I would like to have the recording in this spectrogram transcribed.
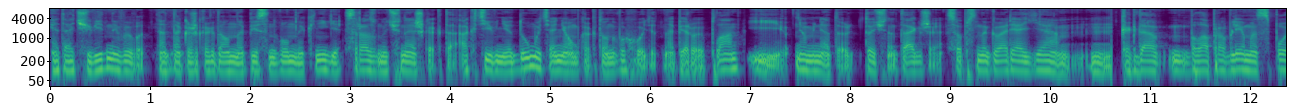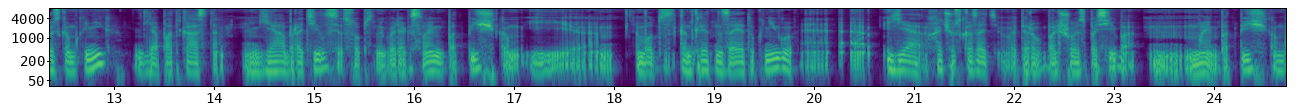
это очевидный вывод. Однако же, когда он написан в умной книге, сразу начинаешь как-то активнее думать о нем, как-то он выходит на первый план. И у меня то, точно так же. Собственно говоря, я, когда была проблема с поиском книг для подкаста, я обратился, собственно говоря, к своим подписчикам и э, вот конкретно за эту книгу э, э, я хочу сказать, во-первых, большое спасибо моим подписчикам,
